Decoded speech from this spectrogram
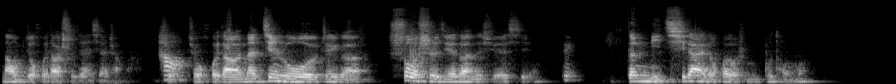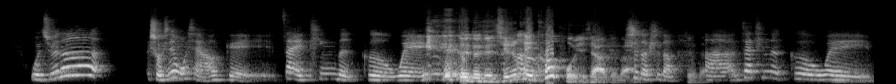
那我们就回到时间线上吧，好就就回到那进入这个硕士阶段的学习，对，跟你期待的会有什么不同吗？我觉得，首先我想要给在听的各位，对对对，其实可以科普一下，对吧？是，的，是的，呃，在听的各位，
